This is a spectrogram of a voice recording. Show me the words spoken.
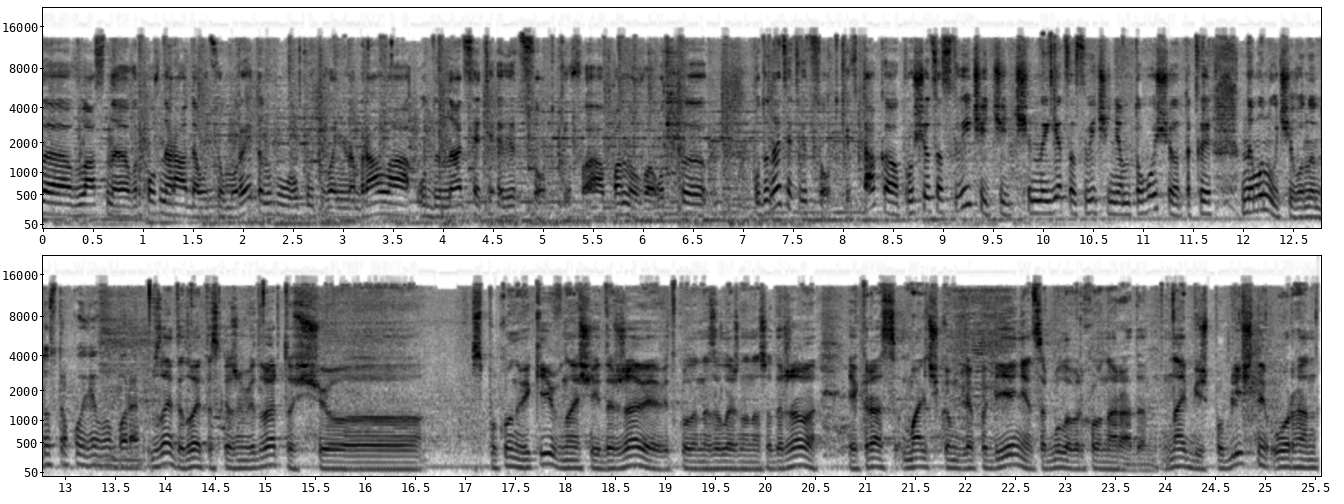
е, власне, Верховна Рада у цьому рейтингу опитувань набрала 11%. Панове, от е, 11%, так? Про що це свідчить? Чи, чи не є це свідченням того, що таки неминучі вони дострокові вибори? Ви Знаєте, давайте скажемо відверто, що спокон віків в нашій державі, відколи незалежна наша держава, якраз мальчиком для побієння це була Верховна Рада. Найбільш публічний орган,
